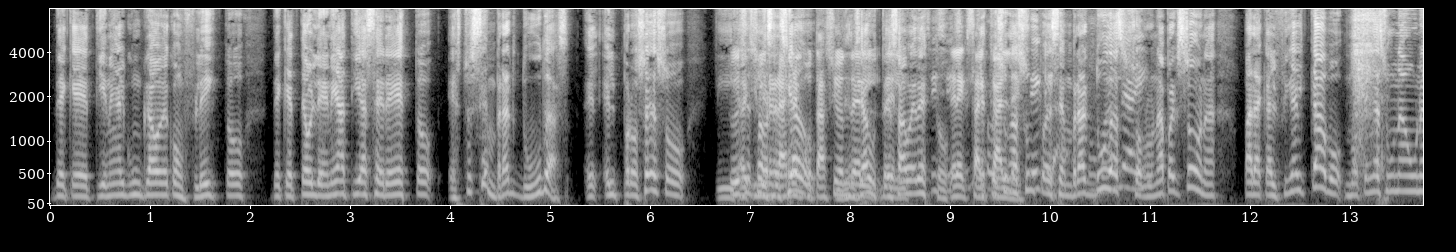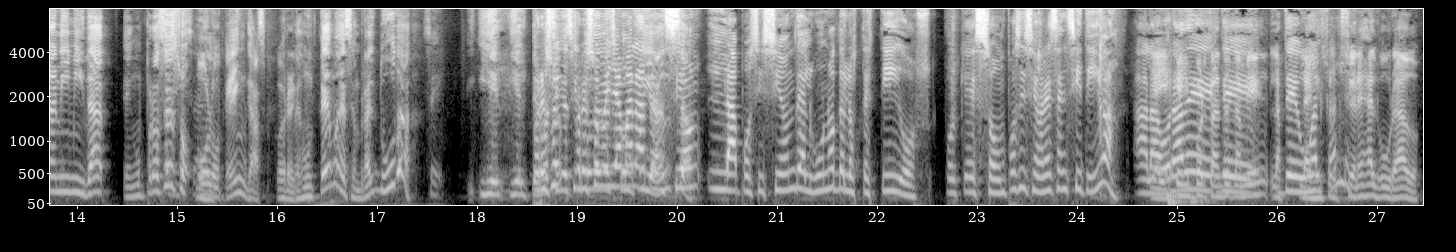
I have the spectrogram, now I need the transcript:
de que tienen algún grado de conflicto, de que te ordené a ti hacer esto. Esto es sembrar dudas. El, el proceso. Y, Tú dices y sobre la reputación del- usted del- sabe de sí, esto. sí, del Esto es un asunto Sí, de sembrar dudas sobre una persona para que al fin y al cabo no tengas una unanimidad en un proceso Exacto. o lo tengas. Correcto. Es un tema de sembrar dudas. Sí. Y el, y el Por tema eso, sigue por eso de me llama la atención la posición de algunos de los testigos, porque son posiciones sensitivas a la hora de, es importante de- también las, de un las alcalde. instrucciones al jurado.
